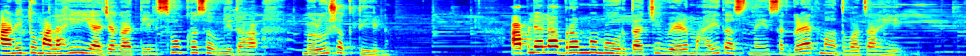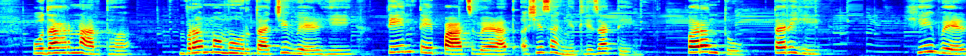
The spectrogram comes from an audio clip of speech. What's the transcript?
आणि तुम्हालाही या जगातील सुख सुविधा मिळू शकतील. आपल्याला ब्रह्ममुहूर्ताची वेळ माहीत असणे सगळ्यात महत्त्वाचं आहे. उदाहरणार्थ ब्रह्ममुहूर्ताची वेळ ही तीन ते पाच वेळात अशी सांगितली जाते. परंतु तरीही ही वेळ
